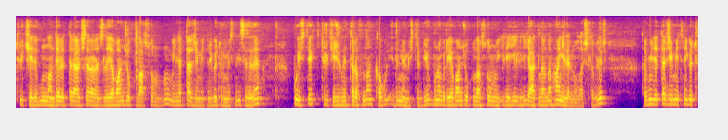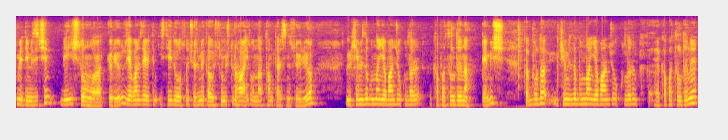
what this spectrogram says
Türkiye'de bulunan devletler elçiler aracılığıyla yabancı okullar sorununun Milletler Cemiyeti'ne götürülmesini istese de bu istek Türkiye Cumhuriyeti tarafından kabul edilmemiştir diyor. Buna göre yabancı okullar sorunu ile ilgili yargılarından hangilerine ulaşılabilir? Tabi Milletler Cemiyeti'ne götürmediğimiz için bir iş sorunu olarak görüyoruz. Yabancı devletin isteği doğrultusunda çözüme kavuşturmuştur. Hayır onlar tam tersini söylüyor. Ülkemizde bulunan yabancı okullar kapatıldığına demiş. Tabi burada ülkemizde bulunan yabancı okulların e, kapatıldığını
